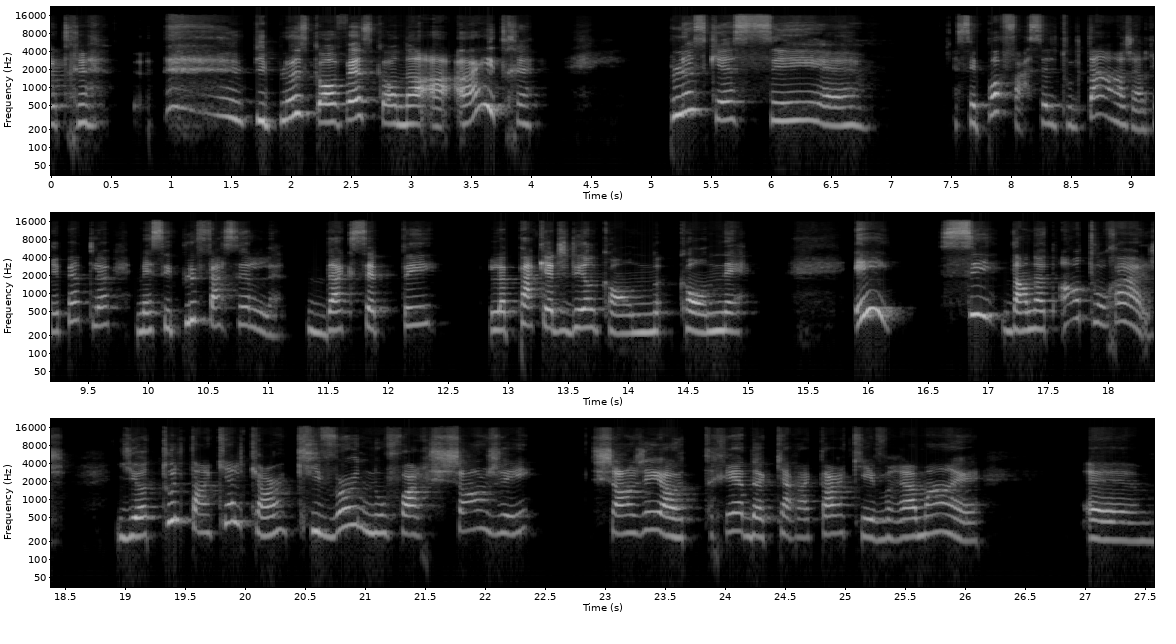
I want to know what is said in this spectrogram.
être. Puis plus qu'on fait ce qu'on a à être, plus que c'est c'est pas facile tout le temps, hein, je le répète mais c'est plus facile d'accepter le package deal qu'on est. Et si dans notre entourage, il y a tout le temps quelqu'un qui veut nous faire changer, changer un trait de caractère qui est vraiment... Euh, euh,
